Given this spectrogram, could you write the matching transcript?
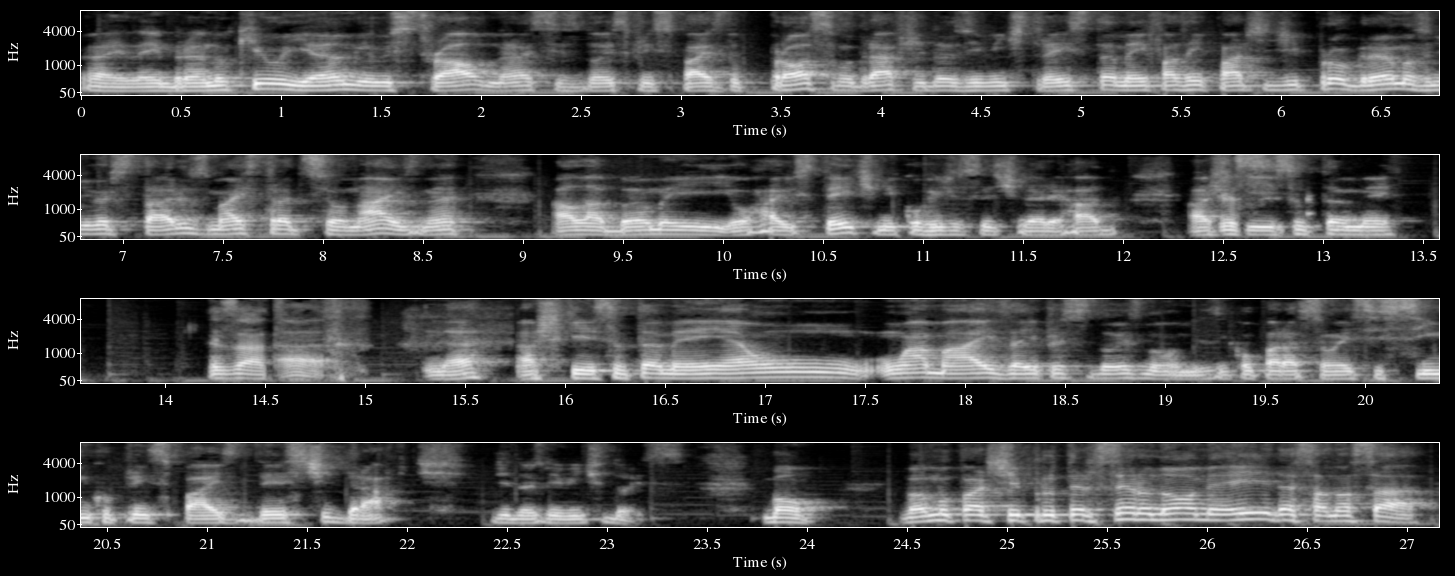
É, lembrando que o Young e o Stroud, né, esses dois principais do próximo draft de 2023, também fazem parte de programas universitários mais tradicionais, né? Alabama e Ohio State, me corrija se eu estiver errado. Acho Esse... que isso também. Exato. Ah, né? Acho que isso também é um, um a mais aí para esses dois nomes, em comparação a esses cinco principais deste draft de 2022. Bom, vamos partir para o terceiro nome aí dessa nossa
